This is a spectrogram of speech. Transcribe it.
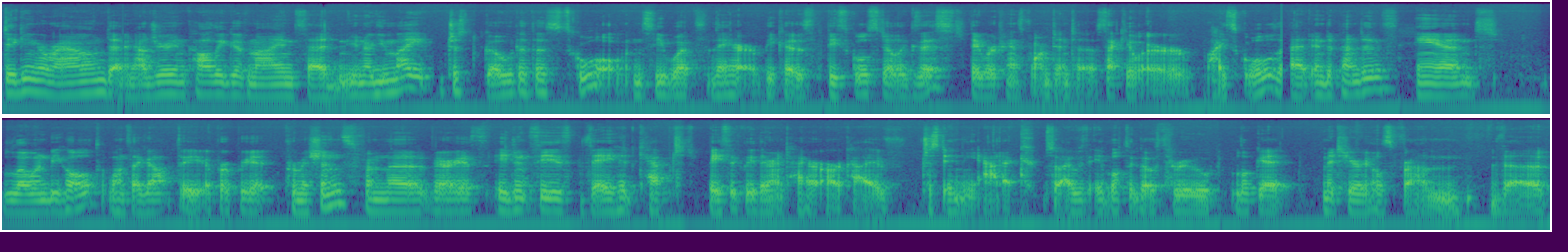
digging around, and an Algerian colleague of mine said, You know, you might just go to the school and see what's there because these schools still exist. They were transformed into secular high schools at independence, and lo and behold, once I got the appropriate permissions from the various agencies, they had kept basically their entire archive just in the attic. So I was able to go through, look at materials from the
